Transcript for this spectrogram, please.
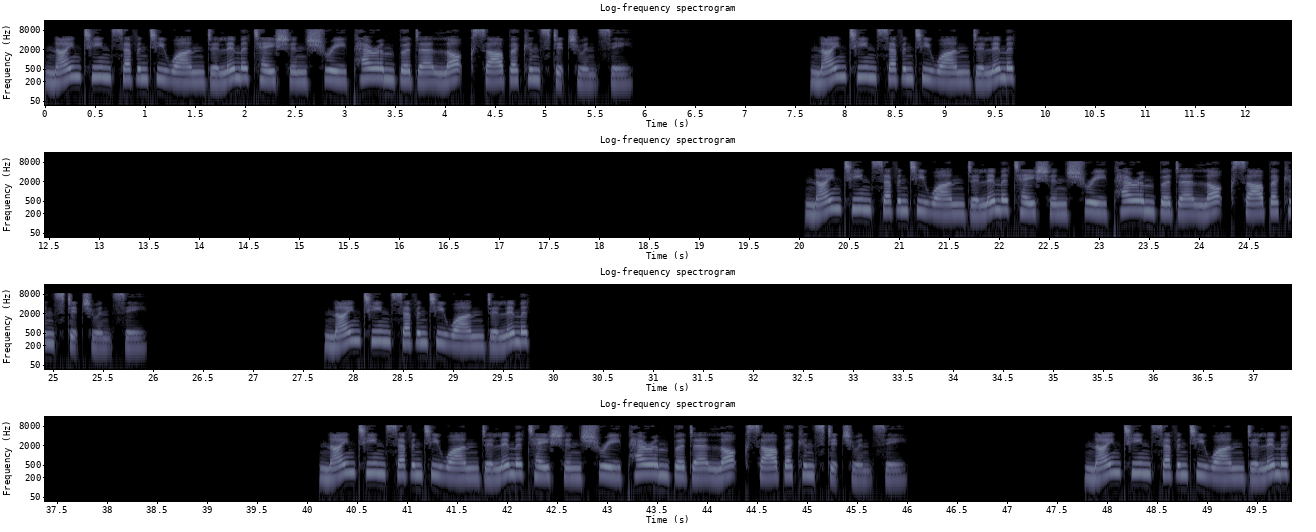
1971 delimitation Sri Perumbudur Lok Sabha constituency. 1971 delimit 1971 delimitation Sri Perumbudur Lok Sabha constituency. 1971 delimit 1971 delimitation Sri Perumbudur Lok Sabha constituency. 1971 delimit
